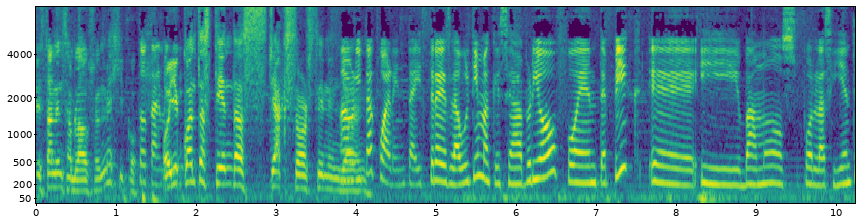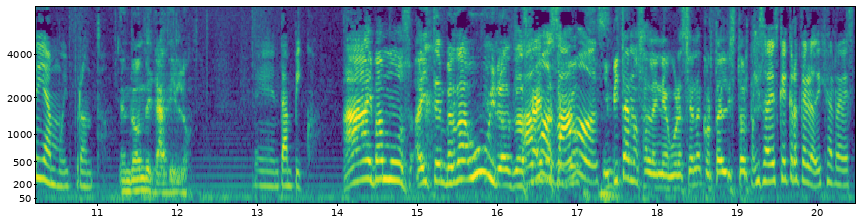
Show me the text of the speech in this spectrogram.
están ensamblados en México. Totalmente. Oye, ¿cuántas tiendas Jack Stores tienen ya? Ahorita 43, la última que se abrió fue en Tepic eh, y vamos por la siguiente ya muy pronto, ¿En dónde? Ya dilo. en Tampico. Ay, vamos, ahí te, en verdad. Uy, los, las Vamos, jaivas, yo- vamos. Invítanos a la inauguración a cortar el listón. Y sabes qué, creo que lo dije al revés,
